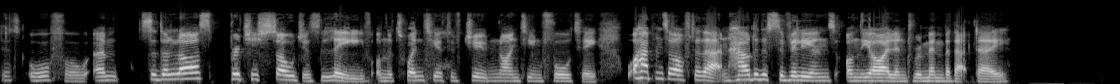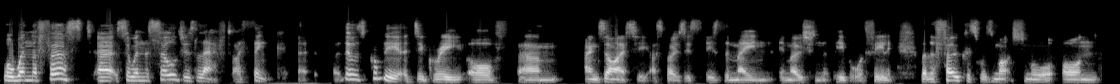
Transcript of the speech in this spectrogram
That's awful. Um, so the last British soldiers leave on the 20th of June 1940. What happens after that, and how do the civilians on the island remember that day? Well, when the first, uh, so when the soldiers left, I think uh, there was probably a degree of um, anxiety, I suppose, is, is the main emotion that people were feeling. But the focus was much more on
